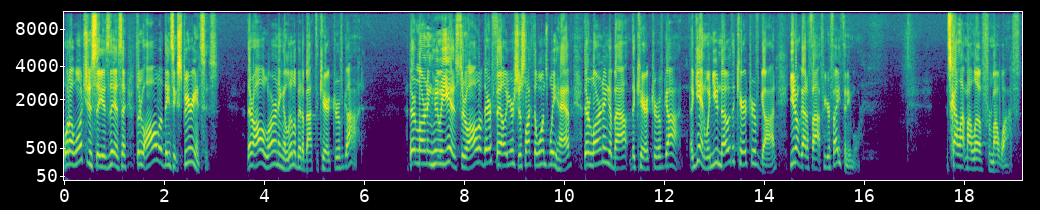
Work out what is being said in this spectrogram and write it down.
What I want you to see is this that through all of these experiences, they're all learning a little bit about the character of God. They're learning who He is through all of their failures, just like the ones we have. They're learning about the character of God. Again, when you know the character of God, you don't got to fight for your faith anymore. It's kind of like my love for my wife.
